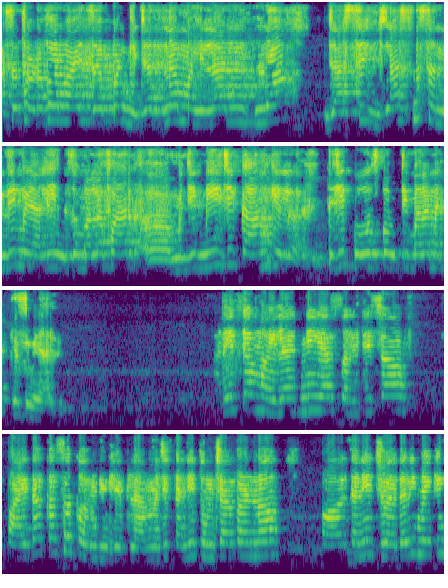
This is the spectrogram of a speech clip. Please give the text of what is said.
असं थोडंफार व्हायचं पण ह्याच्यातनं महिलांना जास्तीत जास्त संधी मिळाली ह्याचं मला फार अं, म्हणजे मी जे काम केलं त्याची पोच पावती मला नक्कीच मिळाली आणि त्या महिलांनी या संधीचा फायदा कसा करून घेतला म्हणजे त्यांनी तुमच्याकडनं अं, त्यांनी ज्वेलरी मेकिंग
